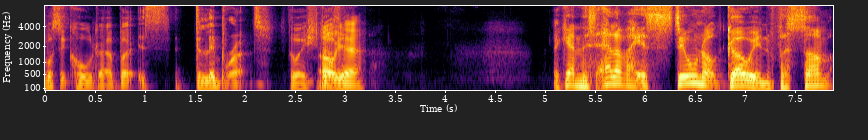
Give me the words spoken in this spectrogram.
what's it called? Uh, but it's deliberate the way she does. Oh it. yeah. Again, this elevator is still not going for some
